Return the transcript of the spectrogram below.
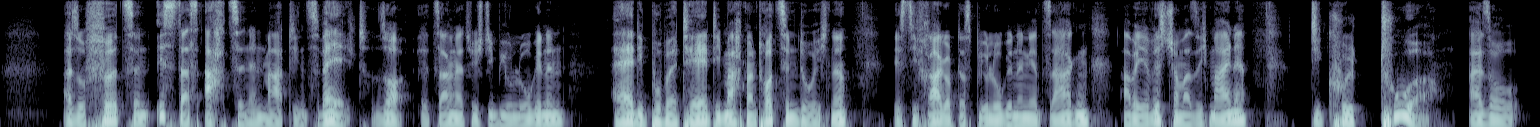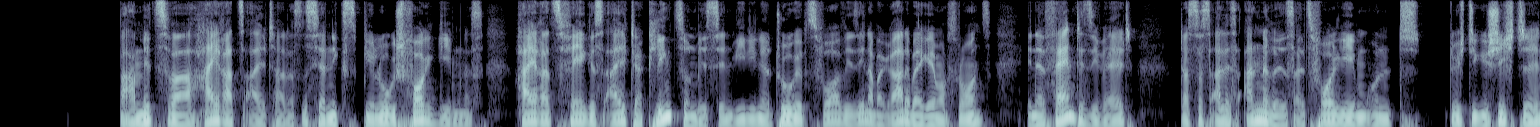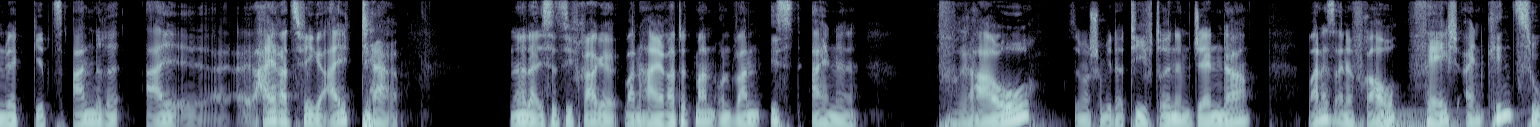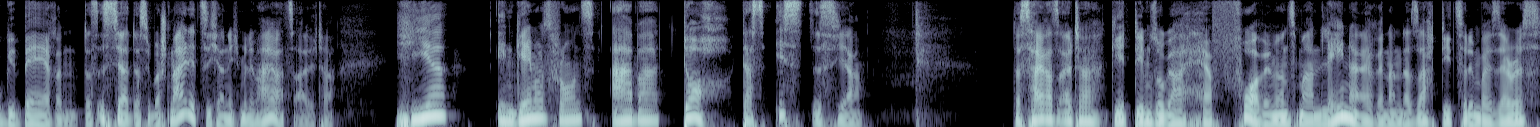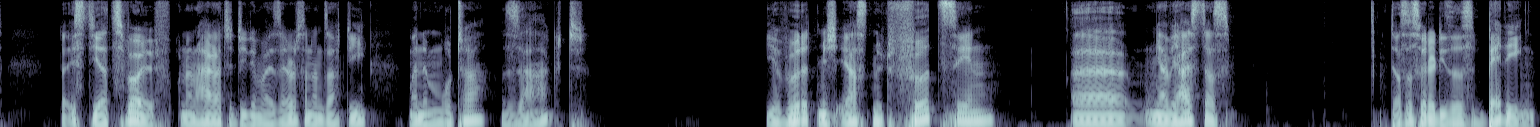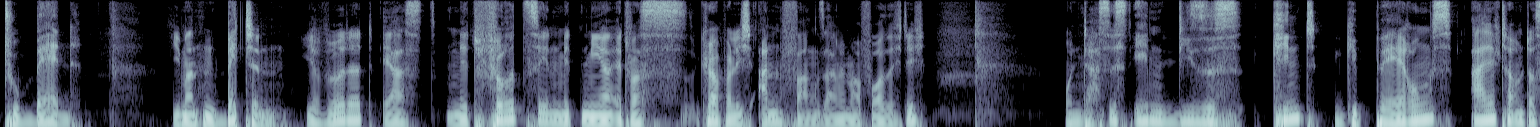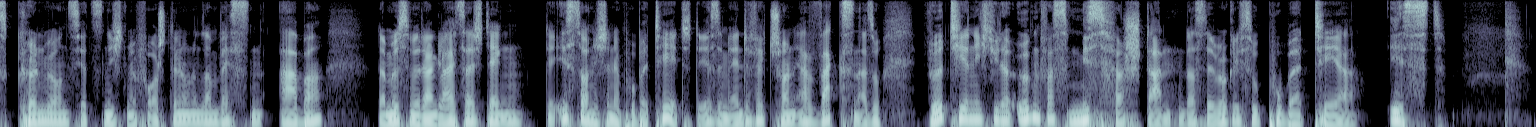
Also 14 ist das 18 in Martins Welt. So, jetzt sagen natürlich die Biologinnen, hä, die Pubertät, die macht man trotzdem durch, ne? Ist die Frage, ob das Biologinnen jetzt sagen, aber ihr wisst schon, was ich meine. Die Kultur, also Bar Mitzwa, Heiratsalter, das ist ja nichts biologisch vorgegebenes. Heiratsfähiges Alter klingt so ein bisschen wie die Natur gibt's vor. Wir sehen aber gerade bei Game of Thrones in der Fantasy-Welt, dass das alles andere ist als vorgegeben und durch die Geschichte hinweg gibt's andere Al äh, heiratsfähige Alter. Ne, da ist jetzt die Frage, wann heiratet man und wann ist eine Frau, sind wir schon wieder tief drin im Gender, Wann ist eine Frau fähig, ein Kind zu gebären? Das ist ja, das überschneidet sich ja nicht mit dem Heiratsalter. Hier in Game of Thrones aber doch, das ist es ja. Das Heiratsalter geht dem sogar hervor. Wenn wir uns mal an Lena erinnern, da sagt die zu dem Viserys, da ist die ja zwölf und dann heiratet die den Viserys und dann sagt die, meine Mutter sagt, ihr würdet mich erst mit 14 äh, ja, wie heißt das? Das ist wieder dieses Bedding, to bed. Jemanden betten. Ihr würdet erst mit 14 mit mir etwas körperlich anfangen, sagen wir mal vorsichtig. Und das ist eben dieses Kindgebärungsalter und das können wir uns jetzt nicht mehr vorstellen in unserem Westen, aber da müssen wir dann gleichzeitig denken, der ist doch nicht in der Pubertät, der ist im Endeffekt schon erwachsen. Also wird hier nicht wieder irgendwas missverstanden, dass der wirklich so pubertär ist.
